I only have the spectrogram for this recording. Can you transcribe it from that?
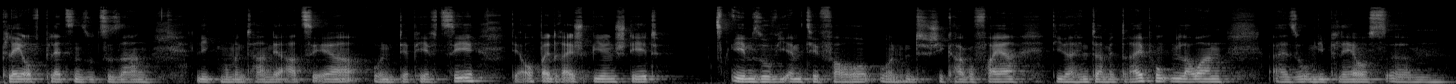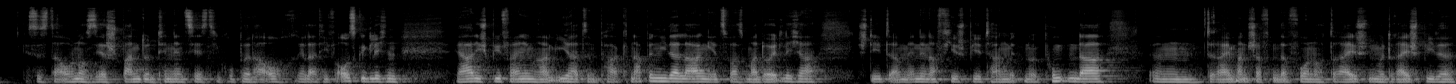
Playoff-Plätzen sozusagen liegt momentan der ACR und der PFC, der auch bei drei Spielen steht. Ebenso wie MTV und Chicago Fire, die dahinter mit drei Punkten lauern. Also um die Playoffs ähm, ist es da auch noch sehr spannend und tendenziell ist die Gruppe da auch relativ ausgeglichen. Ja, die Spielvereinigung HMI hatte ein paar knappe Niederlagen, jetzt war es mal deutlicher, steht am Ende nach vier Spieltagen mit null Punkten da. Ähm, drei Mannschaften davor noch drei, nur drei Spiele,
